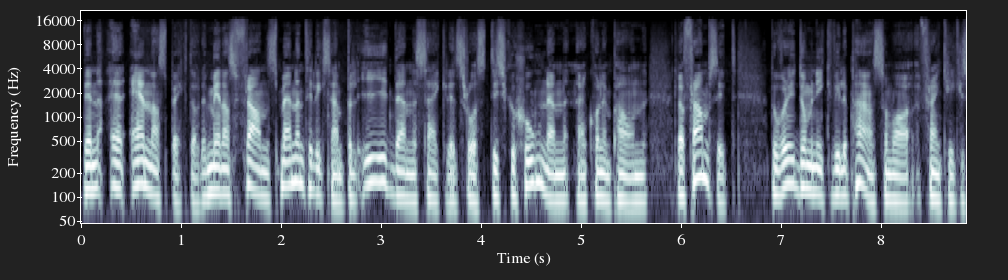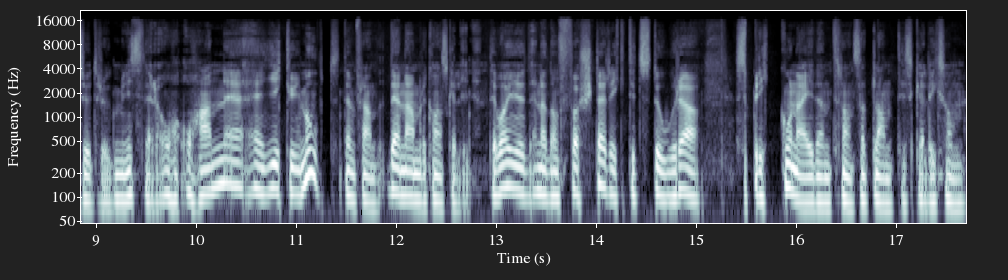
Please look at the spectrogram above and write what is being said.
en, en aspekt av det. Medan fransmännen till exempel i den säkerhetsrådsdiskussionen när Colin Powell la fram sitt, då var det Dominique Villepin som var Frankrikes utrikesminister och, och, han eh, gick ju emot den, den amerikanska linjen. Det var ju en av de första riktigt stora sprickorna i den transatlantiska liksom,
